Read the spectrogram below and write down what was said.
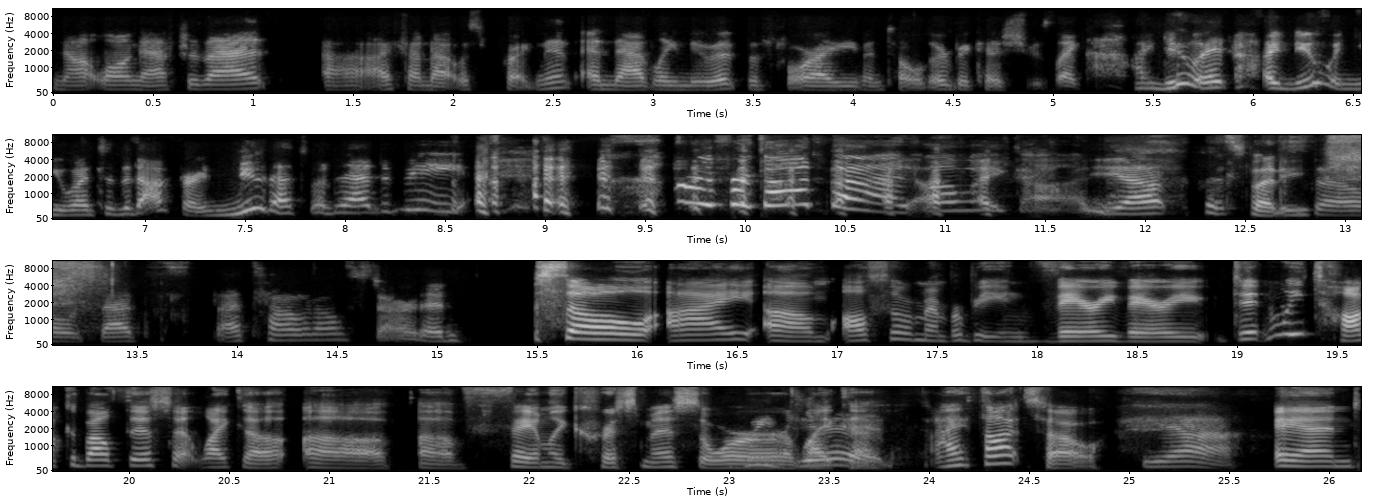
not long after that, uh, I found out I was pregnant, and Natalie knew it before I even told her because she was like, "I knew it. I knew when you went to the doctor. I knew that's what it had to be." I forgot that. Oh my god. Yep, that's funny. So that's that's how it all started. So I um also remember being very very didn't we talk about this at like a a, a family Christmas or like a I thought so. Yeah. And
